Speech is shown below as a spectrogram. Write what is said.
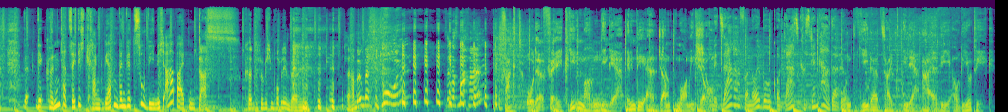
wir können tatsächlich krank werden, wenn wir zu wenig arbeiten. Das könnte für mich ein Problem werden. äh, haben wir irgendwas zu tun? Sollen wir was machen? Fakt oder Fake? Jeden Morgen in der MDR Jump Morning Show. Mit Sarah von Neuburg und Lars Christian Karde. Und jederzeit in der ARD Audiothek.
